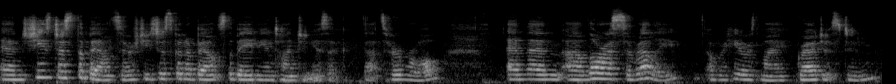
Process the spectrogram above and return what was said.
and she's just the bouncer. She's just going to bounce the baby in time to music. That's her role. And then uh, Laura Cirelli, over here is my graduate student,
